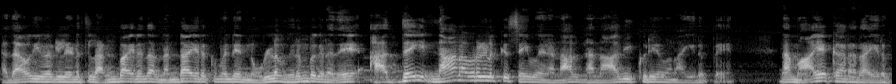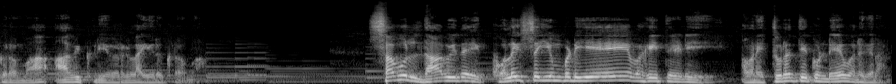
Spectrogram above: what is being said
அதாவது இவர்களிடத்தில் அன்பாக இருந்தால் நன்றாக இருக்கும் என்று என் உள்ளம் விரும்புகிறதே அதை நான் அவர்களுக்கு செய்வேனால் நான் ஆவிக்குரியவனாக இருப்பேன். நாம் ஆயக்காரராக இருக்கிறோமா? ஆவிக்குரியவர்களாக இருக்கிறோமா? சவுல் தாவிதை கொலை செய்யும்படியே வகை தேடி அவனை துரத்தி கொண்டே வருகிறான்.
